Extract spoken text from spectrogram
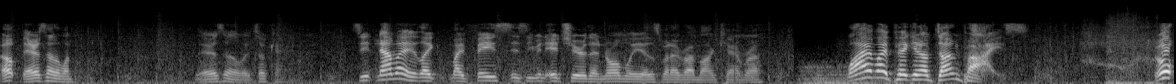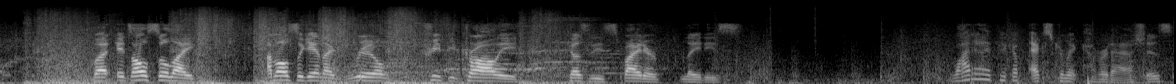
Oh, there's another one. There's another one. It's okay. See, now my like my face is even itchier than it normally is whenever I'm on camera. Why am I picking up dung pies? Oh! But it's also like, I'm also getting like real creepy crawly because of these spider ladies. Why did I pick up excrement covered ashes?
